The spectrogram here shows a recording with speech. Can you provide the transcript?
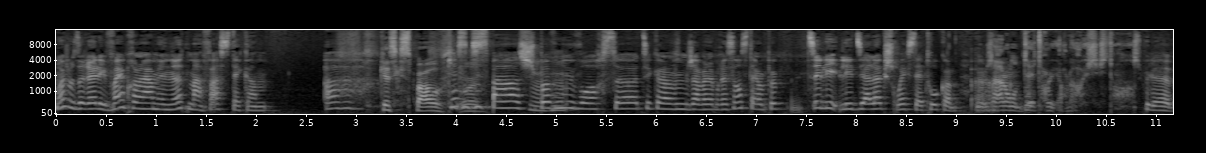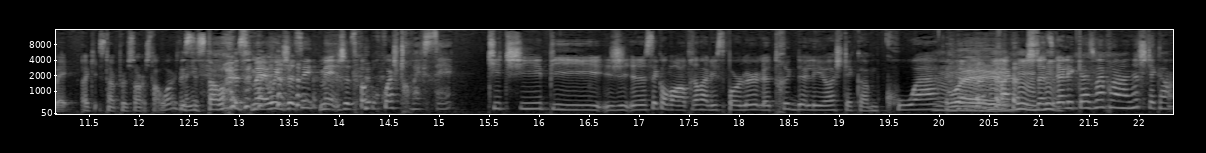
moi, je vous dirais, les 20 premières minutes, ma face, c'était comme Ah, Qu'est-ce qui se passe? qu'est-ce Ouais. qui se passe? Je suis pas Mhm. venue voir ça. Tu sais, comme, j'avais l'impression que c'était un peu. Tu sais, les, les dialogues, je trouvais que c'était trop comme Nous allons détruire la résistance. Puis là, ben, ok, c'est un peu ça, un Star Wars. Mais mais- c'est Star Wars. mais oui, je sais, mais je sais pas pourquoi je trouvais que c'était kitschy, puis je, je sais qu'on va rentrer dans les spoilers. Le truc de Léa, j'étais comme quoi? Ouais. Je te dirais, les 15-20 premières minutes, j'étais comme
